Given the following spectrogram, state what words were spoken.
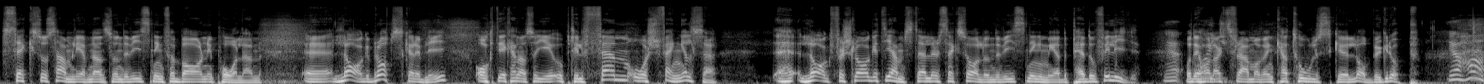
sex och samlevnadsundervisning för barn i Polen. Eh, lagbrott ska det bli och det kan alltså ge upp till fem års fängelse. Eh, lagförslaget jämställer sexualundervisning med pedofili. Ja, Och det har oj. lagts fram av en katolsk lobbygrupp. Jaha,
